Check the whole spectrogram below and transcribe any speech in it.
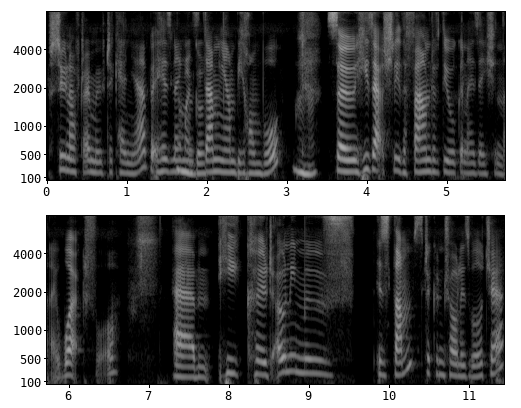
soon after I moved to Kenya, but his name my was God. Damien Birambeau. Mhm. So he's actually the founder of the organization that I worked for. Um, he could only move his thumbs to control his wheelchair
